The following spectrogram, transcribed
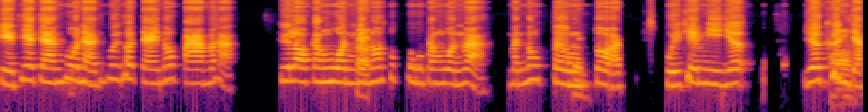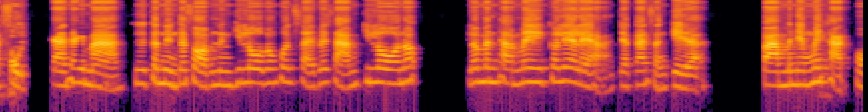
กิจที่อาจารย์พูดนะที่พูดเข้าใจเนอกปาล์มอะค่ะ คือเรากังวลกันเนาะทุกคนกังวลว่า มันต้องเติมครับตัวปุ๋ยเคมีเยอะ เยอะขึ้นอ๋อจากสูตรการให้มา คือกระหนึ่งกระสอบหนึ่งกิโลบางคนใส่ไปสามกิโลเนาะแล้วมันทำให้เขาเรียกอะไรอะจากการสังเกตอะปาล์มมันยังไม่ขาดพอ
